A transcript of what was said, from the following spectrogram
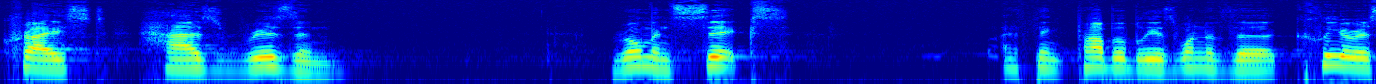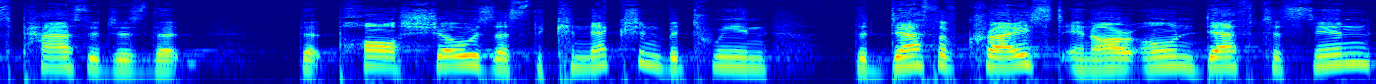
Christ has risen. Romans 6, I think, probably is one of the clearest passages that, that Paul shows us the connection between the death of Christ and our own death to sin,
